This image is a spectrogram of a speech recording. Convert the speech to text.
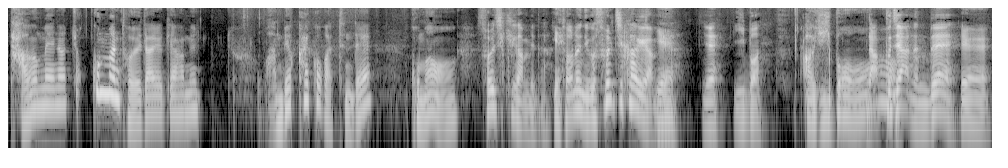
다음에는 조금만 덜 달게 하면 완벽할 것 같은데? 고마워. 솔직히 갑니다. 예. 저는 이거 솔직하게 갑니다. 예. 2번. 아, 2번. 나쁘지 않은데 예.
